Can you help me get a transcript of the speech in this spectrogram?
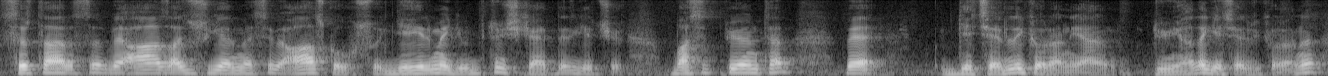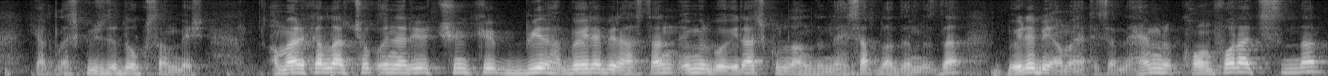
sırt ağrısı ve ağız acı su gelmesi ve ağız kokusu, geğirme gibi bütün şikayetleri geçiyor. Basit bir yöntem ve geçerlilik oranı yani dünyada geçerlilik oranı yaklaşık %95. Amerikalılar çok öneriyor çünkü bir böyle bir hastanın ömür boyu ilaç kullandığında hesapladığımızda böyle bir ameliyat hesapladığında hem konfor açısından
